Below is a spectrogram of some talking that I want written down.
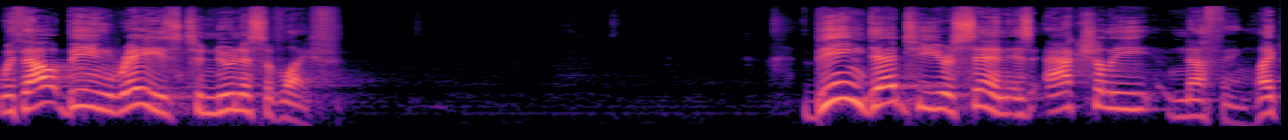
without being raised to newness of life. Being dead to your sin is actually nothing. Like,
